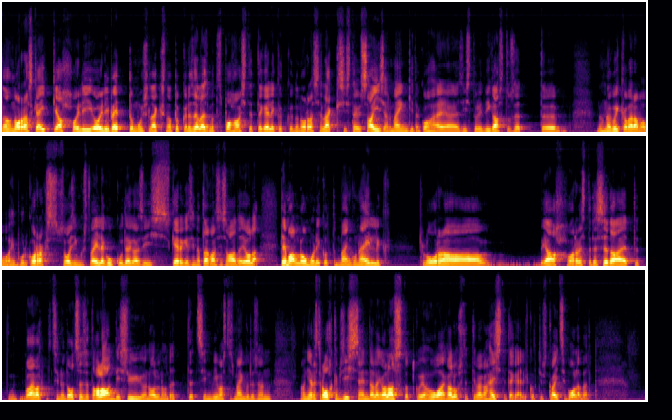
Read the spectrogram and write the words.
noh, Norras käik jah, oli, oli pettumus, läks natukene selles mõttes pahasti, et tegelikult kui ta Norrasse läks, siis ta ju sai seal mängida kohe ja siis tulid vigastused. noh, nagu ikka väravavahi puhul, korraks soosingust välja kukkud, ega siis kerge sinna tagasi saada ei ole. temal loomulikult on mängunälg, Flora jah, arvestades seda, et, et vaevalt, et siin nüüd otseselt Alandi süü on olnud, et, et siin viimastes mängudes on, on järjest rohkem sisse endale ka lastud, kui hooaeg alustati väga hästi tegelikult just kaitse poole pealt.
